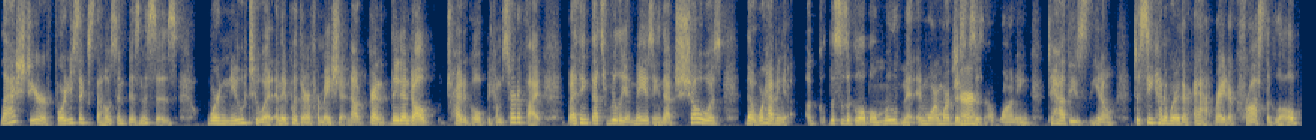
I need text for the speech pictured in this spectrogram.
Last year, 46,000 businesses were new to it and they put their information. Now, granted, they didn't all try to go become certified. But I think that's really amazing. That shows that we're having a, this is a global movement and more and more businesses sure. are wanting to have these, you know, to see kind of where they're at, right, across the globe.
